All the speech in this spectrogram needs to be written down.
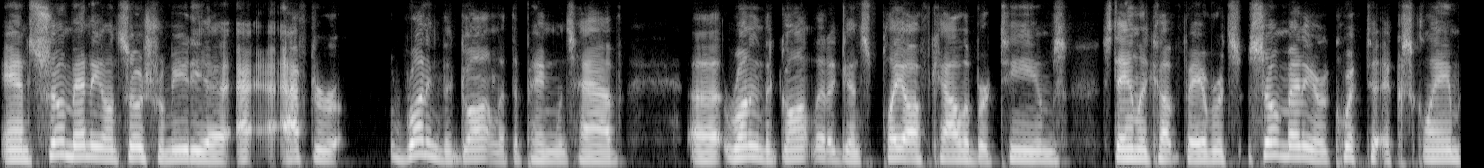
And so many on social media, a- after running the gauntlet the Penguins have, uh, running the gauntlet against playoff caliber teams, Stanley Cup favorites, so many are quick to exclaim,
